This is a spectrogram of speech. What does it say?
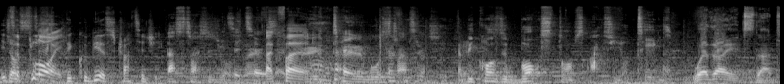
It's justice. a ploy. It could be a strategy. that strategy was a very, terrible- Backfired. very terrible strategy because the buck stops at your table. Whether it's that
